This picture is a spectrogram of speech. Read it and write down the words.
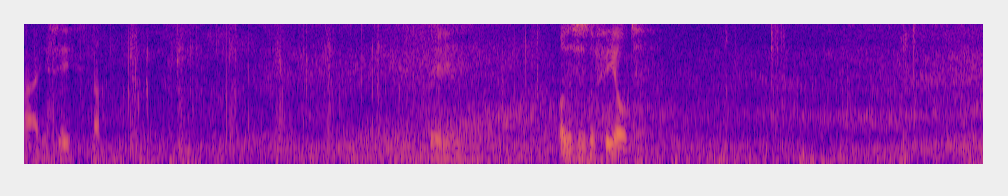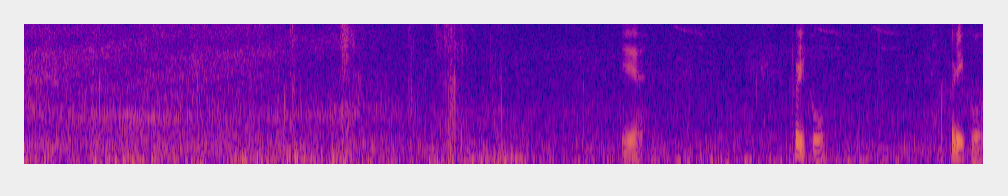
Alright, you see, no. This is the stadium. Oh, this is the field. Yeah. Pretty cool. Pretty cool.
